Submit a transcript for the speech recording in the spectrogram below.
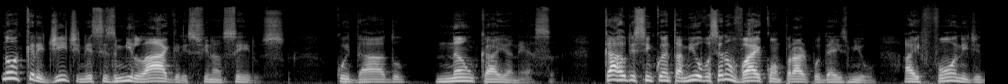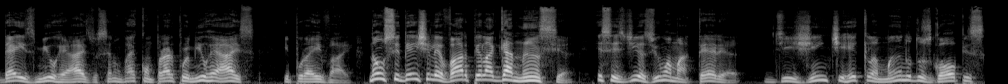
Não acredite nesses milagres financeiros. Cuidado, não caia nessa. Carro de 50 mil você não vai comprar por 10 mil. iPhone de 10 mil reais você não vai comprar por mil reais. E por aí vai. Não se deixe levar pela ganância. Esses dias vi uma matéria de gente reclamando dos golpes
